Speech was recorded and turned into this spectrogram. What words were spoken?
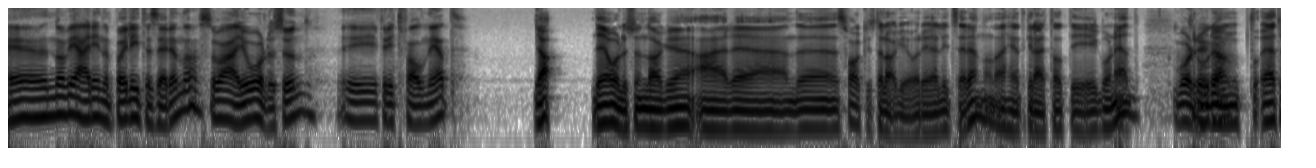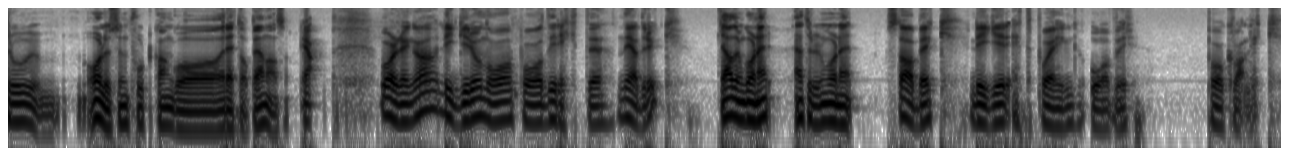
Eh, når vi er inne på Eliteserien, da, så er jo Ålesund i fritt fall ned. Ja, det Ålesund-laget er eh, det svakeste laget i år i Eliteserien, og det er helt greit at de går ned. Tror Vålerenga jeg tror Ålesund fort kan gå rett opp igjen, altså. ja. Vålerenga ligger jo nå på direkte nedrykk. Ja, de går ned. Jeg tror de går ned. Stabæk ligger ett poeng over på kvalik.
